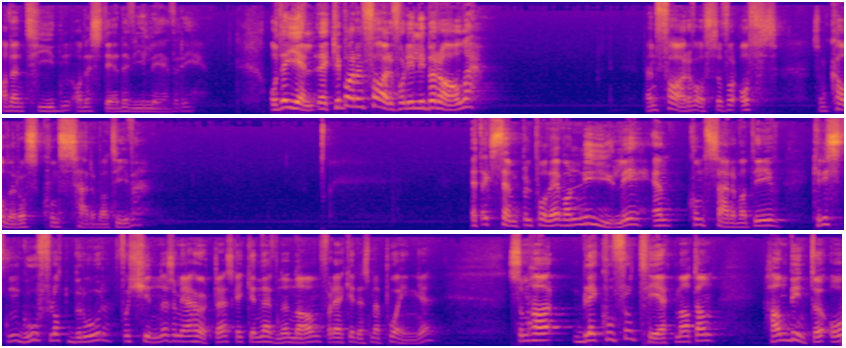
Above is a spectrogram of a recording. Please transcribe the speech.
av den tiden og det stedet vi lever i. Og det, gjelder, det er ikke bare en fare for de liberale. Det er en fare også for oss som kaller oss konservative. Et eksempel på det var nylig en konservativ kristen, god, flott bror, forkynner, som jeg hørte. Skal ikke nevne navn, for det er ikke det som er poenget som ble konfrontert med at han, han begynte å,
